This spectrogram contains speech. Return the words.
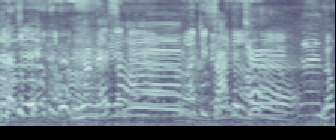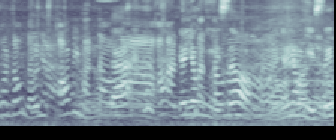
nên là chị mình nấy sao giá thì chơi lỡ quan giống lỡ ó vì mà. Tao đã ó ăn giống giống gì xưa giống giống gì xưa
